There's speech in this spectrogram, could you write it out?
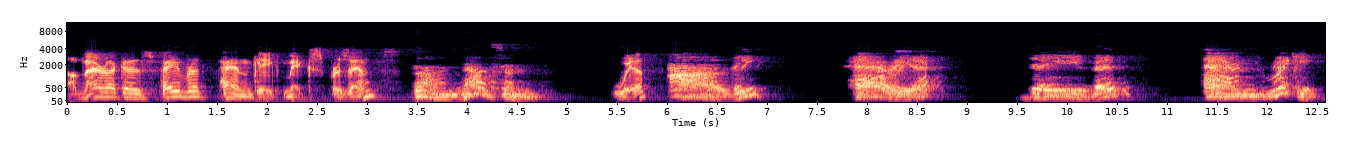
America's favorite pancake mix presents Don Nelson, with Ozzie, Harriet, David, and Ricky.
